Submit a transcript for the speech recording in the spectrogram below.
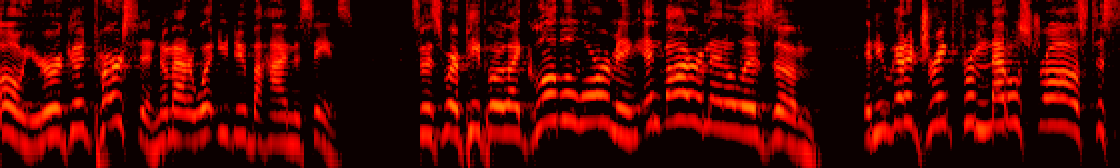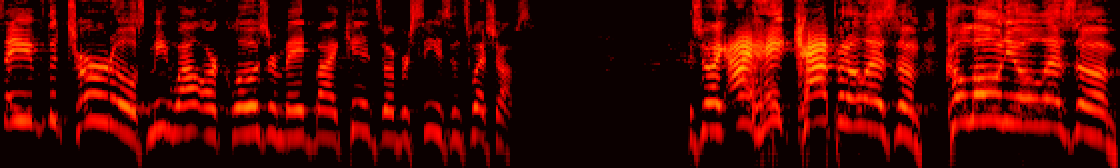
oh, you're a good person, no matter what you do behind the scenes. So it's where people are like global warming, environmentalism, and you've got to drink from metal straws to save the turtles. Meanwhile, our clothes are made by kids overseas in sweatshops. And so, like, I hate capitalism, colonialism.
